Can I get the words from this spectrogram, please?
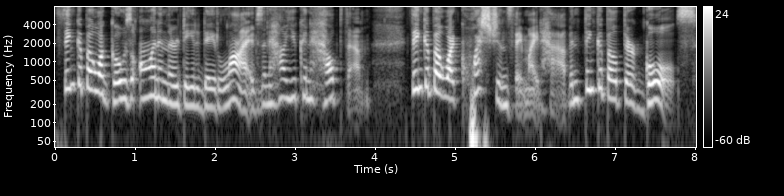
Think about what goes on in their day to day lives and how you can help them. Think about what questions they might have and think about their goals.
